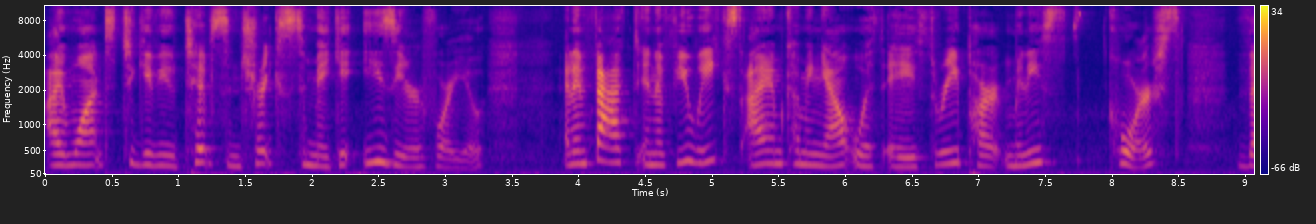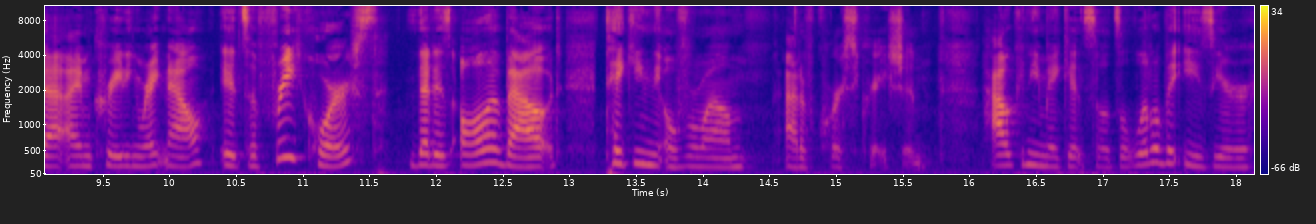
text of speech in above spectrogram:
I want to give you tips and tricks to make it easier for you. And in fact, in a few weeks, I am coming out with a three-part mini course that I'm creating right now. It's a free course that is all about taking the overwhelm out of course creation. How can you make it so it's a little bit easier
